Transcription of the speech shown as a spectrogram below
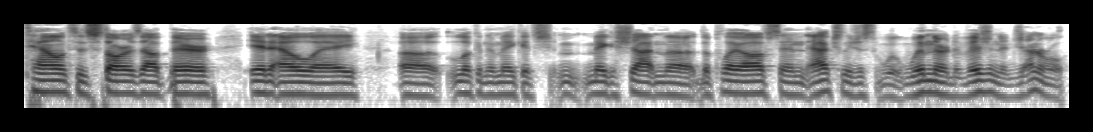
talented stars out there in LA uh, looking to make it make a shot in the, the playoffs and actually just w- win their division in general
